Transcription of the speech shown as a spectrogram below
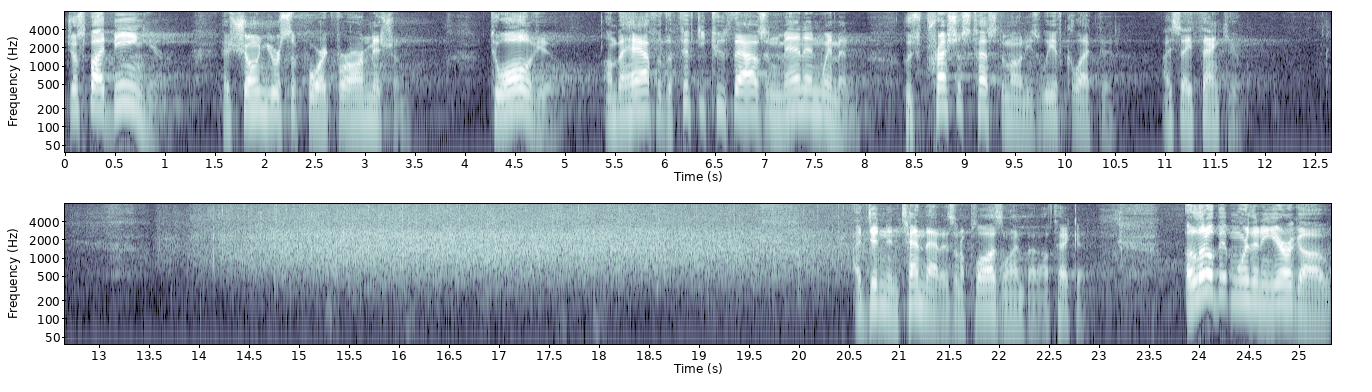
just by being here, has shown your support for our mission. To all of you, on behalf of the 52,000 men and women whose precious testimonies we have collected, I say thank you. I didn't intend that as an applause line, but I'll take it. A little bit more than a year ago,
